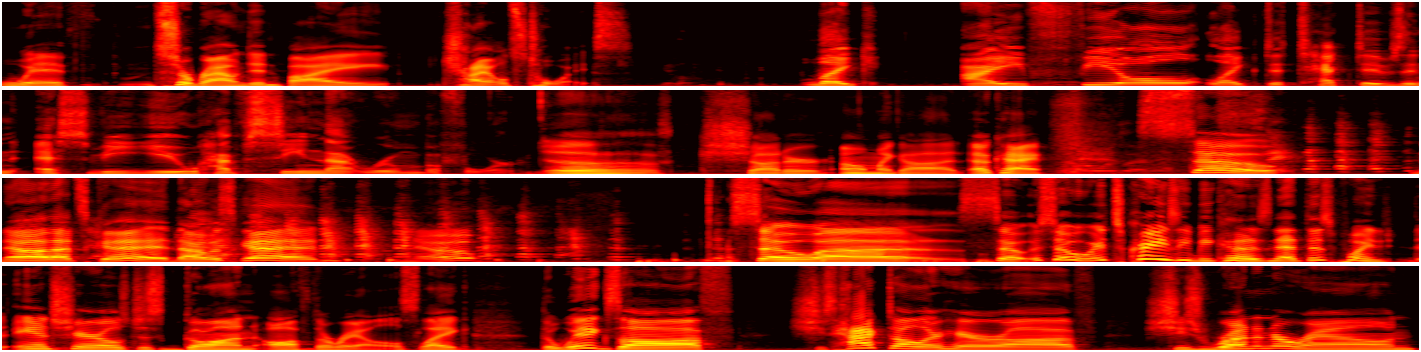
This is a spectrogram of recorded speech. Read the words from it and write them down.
with surrounded by child's toys. Like I feel like detectives in SVU have seen that room before. Ugh, shudder. Oh my god. Okay. So No, that's good. That was good. Nope. So uh so so it's crazy because at this point Aunt Cheryl's just gone off the rails. Like the wig's off, she's hacked all her hair off, she's running around,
